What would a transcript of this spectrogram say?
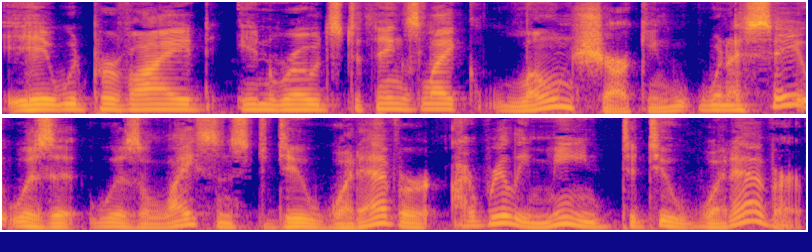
It would provide inroads to things like loan sharking. When I say it was a, was a license to do whatever, I really mean to do whatever.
